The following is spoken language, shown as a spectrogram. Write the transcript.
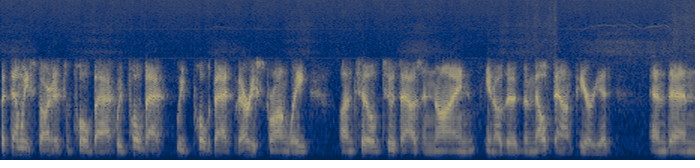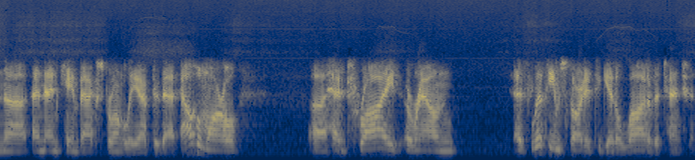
But then we started to pull back. We pulled back. We pulled back very strongly until 2009. You know, the the meltdown period and then uh, and then came back strongly after that. Albemarle uh, had tried around as lithium started to get a lot of attention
